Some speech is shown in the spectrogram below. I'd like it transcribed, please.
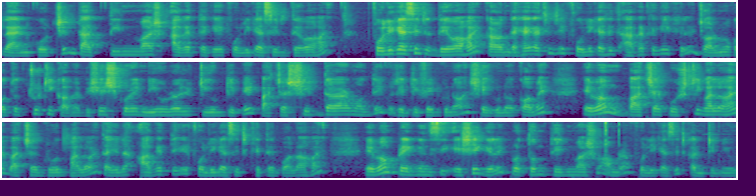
প্ল্যান করছেন তার তিন মাস আগে থেকে ফলিক অ্যাসিড দেওয়া হয়। ফলিক অ্যাসিড দেওয়া হয় কারণ দেখা গেছে যে ফলিক অ্যাসিড আগে থেকে খেলে জন্মগত ত্রুটি কমে, বিশেষ করে নিউরাল টিউব ডিফেক্ট, বাচ্চার শীত দ্বারার মধ্যে যে ডিফেক্টগুলো হয় সেগুলো কমে এবং বাচ্চার পুষ্টি ভালো হয়, বাচ্চার গ্রোথ ভালো হয়, তাই জন্য আগের থেকে ফলিক অ্যাসিড খেতে বলা হয় এবং প্রেগনেন্সি এসে গেলে প্রথম তিন মাসও আমরা ফলিক অ্যাসিড কন্টিনিউ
